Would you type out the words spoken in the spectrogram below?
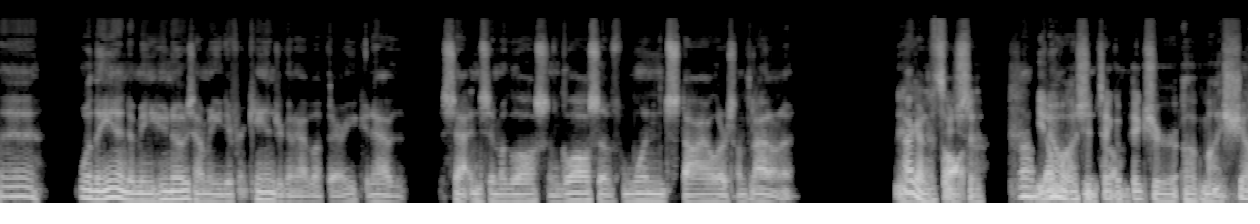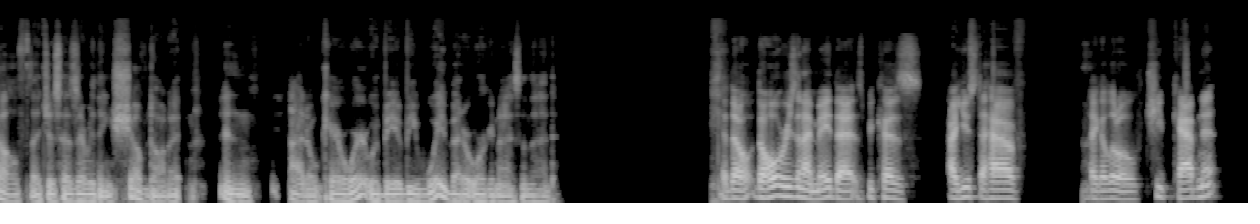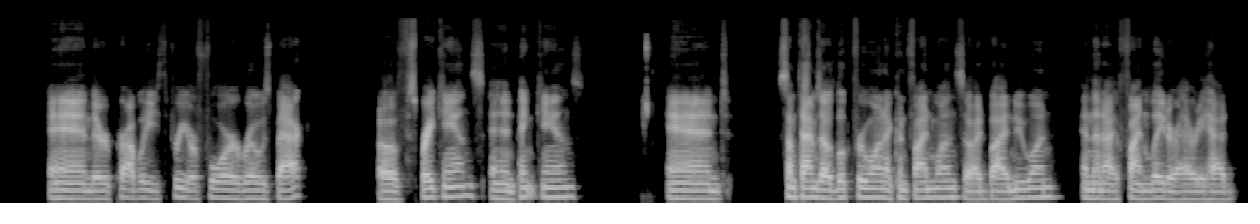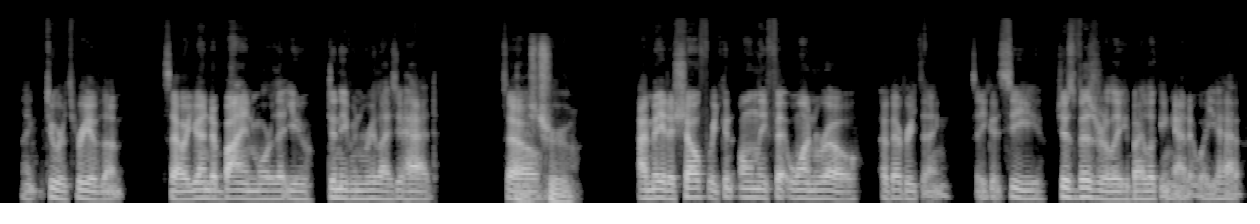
Eh, well, the end. I mean, who knows how many different cans you're going to have up there? You could have satin semi-gloss and gloss of one style or something. I don't know. Yeah, got a that's thought. said. I'm- You know, I should take a picture of my shelf that just has everything shoved on it, and I don't care where it would be. It'd be way better organized than that. Yeah, the the whole reason I made that is because I used to have like a little cheap cabinet, and there were probably three or four rows back of spray cans and paint cans. And sometimes I would look for one, I couldn't find one, so I'd buy a new one, and then I find later I already had like two or three of them. So you end up buying more that you didn't even realize you had. So That's true. I made a shelf where you can only fit one row of everything. So you could see just visually by looking at it what you have.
